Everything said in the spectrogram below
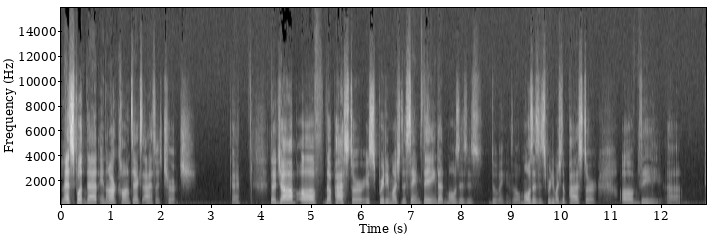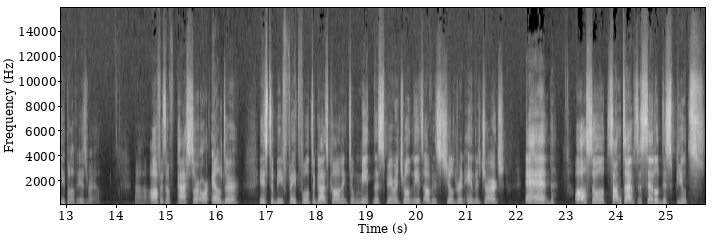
let's put that in our context as a church. Okay? The job of the pastor is pretty much the same thing that Moses is doing. So Moses is pretty much the pastor of the uh, people of Israel. Uh, office of pastor or elder is to be faithful to God's calling to meet the spiritual needs of his children in the church and also sometimes to settle disputes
